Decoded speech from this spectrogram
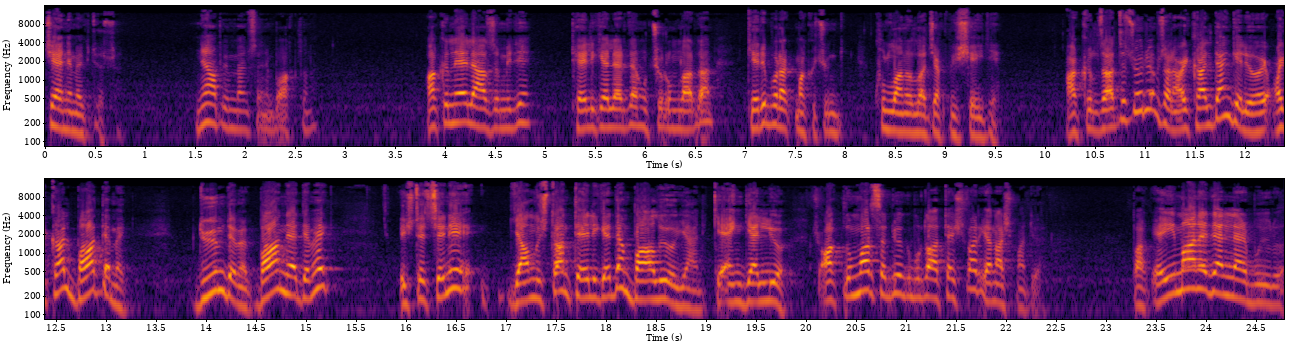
cehenneme gidiyorsun. Ne yapayım ben senin bu aklını? Akıl neye lazım idi? Tehlikelerden, uçurumlardan geri bırakmak için kullanılacak bir şeydi. Akıl zaten söylüyorum sana. Aykalden geliyor. Aykal bağ demek. Düğüm demek. Bağ ne demek? İşte seni yanlıştan, tehlikeden bağlıyor yani. Ki engelliyor. Şu aklın varsa diyor ki burada ateş var yanaşma diyor. Bak ey iman edenler buyuruyor.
